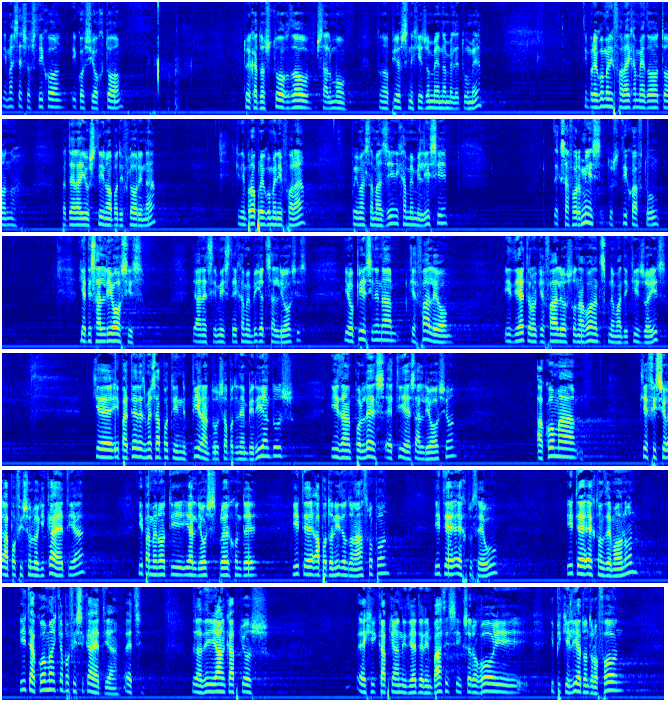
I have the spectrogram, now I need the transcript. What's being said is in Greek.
Είμαστε στο στίχο 28 του 108ου ψαλμού τον οποίο συνεχίζουμε να μελετούμε. Την προηγούμενη φορά είχαμε εδώ τον πατέρα Ιουστίνο από τη Φλόρινα και την προ προηγούμενη φορά που ήμασταν μαζί είχαμε μιλήσει εξ αφορμής του στίχου αυτού για τις αλλοιώσεις. Αν θυμίστε είχαμε μπει για τις αλλοιώσεις οι οποίες είναι ένα κεφάλαιο ιδιαίτερο κεφάλαιο στον αγώνα της πνευματικής ζωής και οι πατέρες μέσα από την πείρα τους, από την εμπειρία τους είδαν πολλές αιτίες αλλοιώσεων ακόμα και από φυσιολογικά αίτια. Είπαμε ότι οι αλλοιώσεις προέρχονται είτε από τον ίδιο τον άνθρωπο είτε εκ του Θεού είτε εκ των δαιμόνων είτε ακόμα και από φυσικά αίτια έτσι. Δηλαδή αν κάποιος έχει κάποια ιδιαίτερη πάθηση ξέρω εγώ η, η ποικιλία των τροφών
